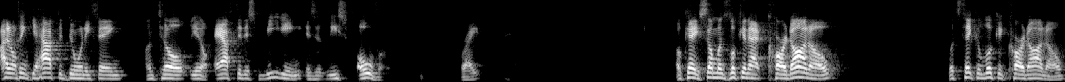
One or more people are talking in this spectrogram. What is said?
I don't think you have to do anything until, you know, after this meeting is at least over, right? Okay, someone's looking at Cardano. Let's take a look at Cardano.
